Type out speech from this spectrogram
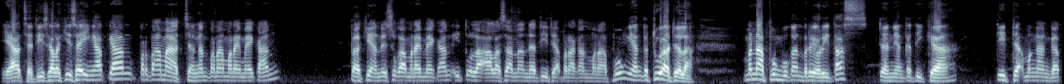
Ya, jadi sekali lagi saya ingatkan, pertama, jangan pernah meremehkan. Bagi Anda yang suka meremehkan, itulah alasan Anda tidak pernah akan menabung. Yang kedua adalah, menabung bukan prioritas. Dan yang ketiga, tidak menganggap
